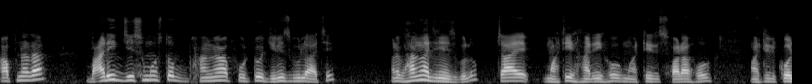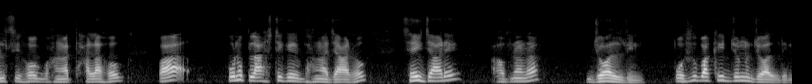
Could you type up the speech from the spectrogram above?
আপনারা বাড়ির যে সমস্ত ভাঙা ফুটো জিনিসগুলো আছে মানে ভাঙা জিনিসগুলো চাই মাটির হাঁড়ি হোক, মাটির সরা হোক, মাটির কলসি হোক, ভাঙা থালা হোক, বা কোনো প্লাস্টিকের ভাঙা জার হোক, সেই জারে আপনারা জল দিন, পশু পাখির জন্য জল দিন।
